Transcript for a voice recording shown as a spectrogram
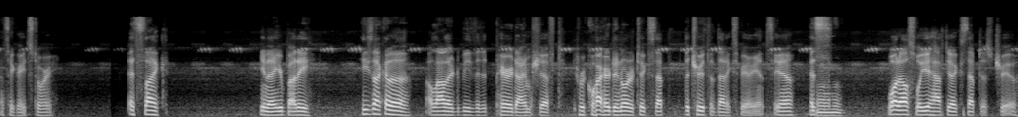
That's a great story. It's like, you know, your buddy, he's not going to allow there to be the paradigm shift required in order to accept the truth of that experience, you know? It's mm-hmm. what else will you have to accept as true?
